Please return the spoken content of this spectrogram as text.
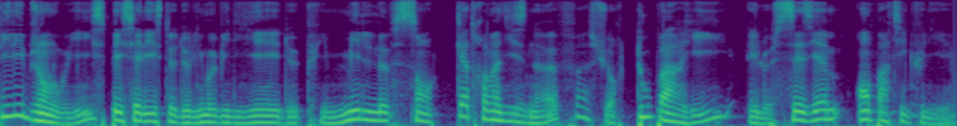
Philippe Jean-Louis, spécialiste de l'immobilier depuis 1999 sur tout Paris et le 16e en particulier.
